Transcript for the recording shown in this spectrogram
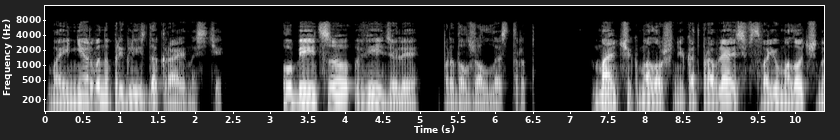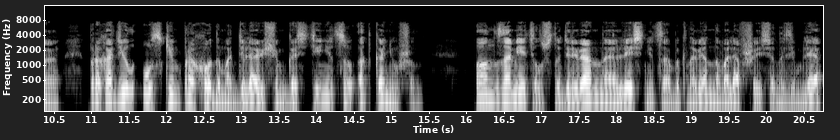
Мои нервы напряглись до крайности. — Убийцу видели, — продолжал Лестрад. Мальчик-молочник, отправляясь в свою молочную, проходил узким проходом, отделяющим гостиницу от конюшен. Он заметил, что деревянная лестница, обыкновенно валявшаяся на земле,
